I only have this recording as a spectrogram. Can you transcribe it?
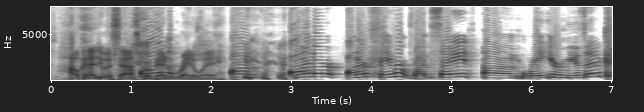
how can I do a sasscore band right away? um, on our on our favorite website, um, rate your music.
